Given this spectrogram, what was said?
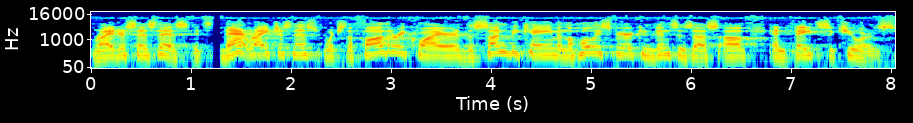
writer says this, it's that righteousness which the Father required, the Son became, and the Holy Spirit convinces us of, and faith secures.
